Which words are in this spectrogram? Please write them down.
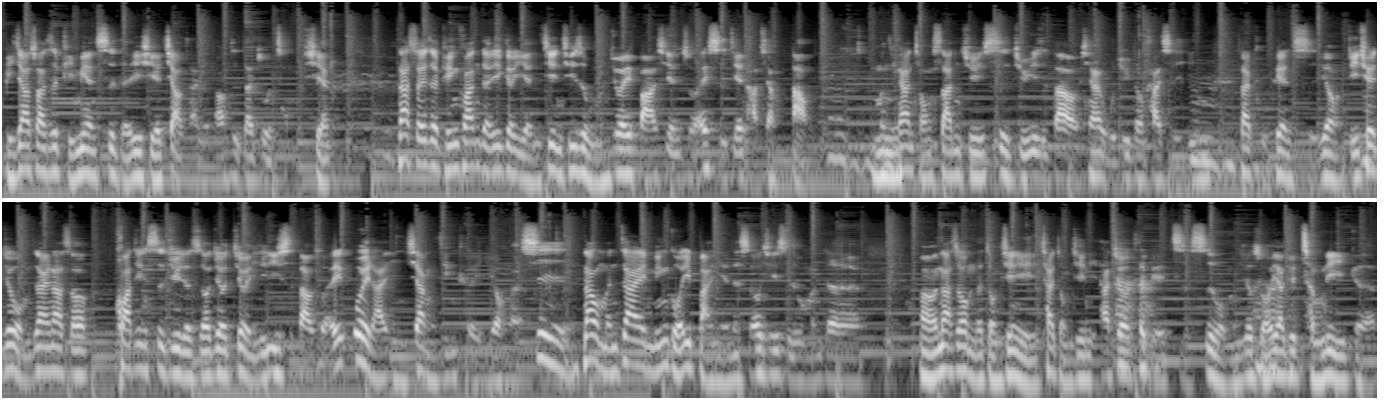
比较算是平面式的一些教材的方式在做呈现。那随着频宽的一个演进，其实我们就会发现说，哎、欸，时间好像到了。嗯，我们你看，从三 G、四 G 一直到现在五 G 都开始已经在普遍使用。的确，就我们在那时候跨境四 G 的时候就，就就已经意识到说，哎、欸，未来影像已经可以用了。是。那我们在民国一百年的时候，其实我们的呃那时候我们的总经理蔡总经理他就特别指示我们，就说要去成立一个。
